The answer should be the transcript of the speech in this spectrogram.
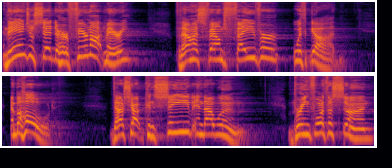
And the angel said to her, Fear not, Mary, for thou hast found favor with God. And behold, thou shalt conceive in thy womb, bring forth a son,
